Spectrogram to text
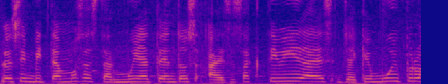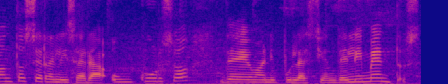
Los invitamos a estar muy atentos a esas actividades ya que muy pronto se realizará un curso de manipulación de alimentos.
